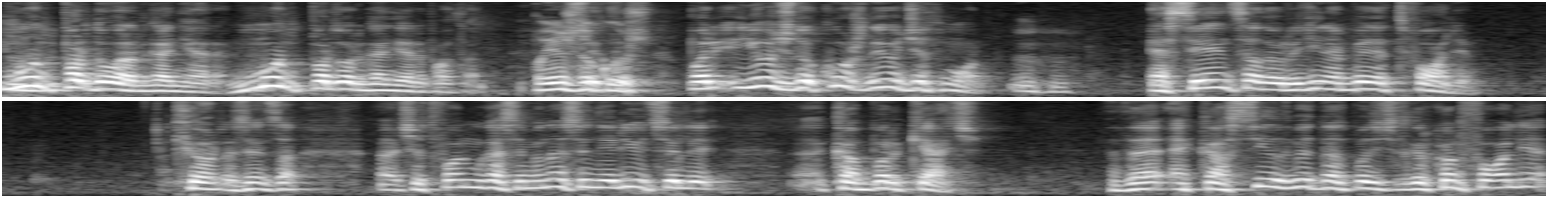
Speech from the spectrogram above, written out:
Mund të përdoret nganjëherë, mund të përdoret nganjëherë, po të themi. Po jo çdokush. Por jo çdokush dhe jo gjithmonë. Uh mhm. -huh. Esenca dhe origjina mbetet të falim. Kjo është esenca që të falim ngase mendoj se njeriu i cili ka bërë keq dhe e ka sjell veten në atë pozitë që të kërkon falje,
